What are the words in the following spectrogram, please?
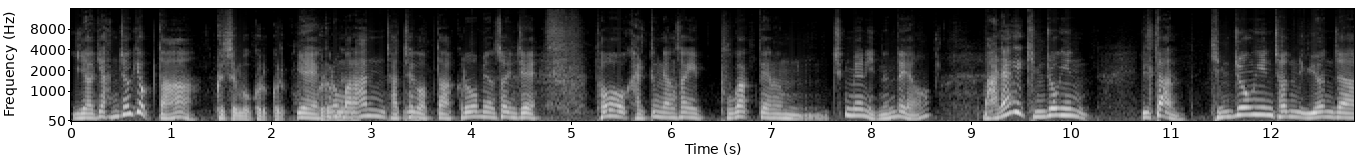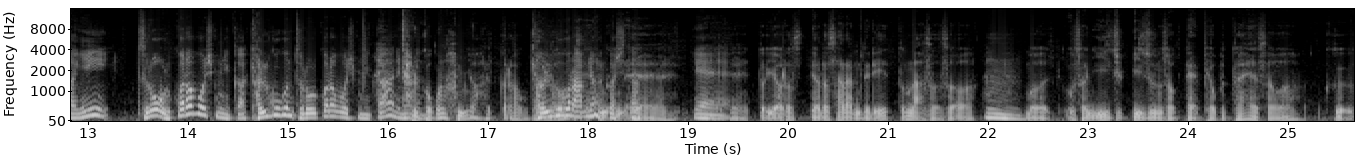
이야기한 적이 없다. 글쎄 뭐 그런 그런 예 그런 말 한 자체가 음. 없다. 그러면서 이제 더 갈등 양상이 부각되는 측면이 있는데요. 만약에 김종인 일단 김종인 전 위원장이 들어올 거라 보십니까? 결국은 들어올 거라 보십니까? 아니면 결국은 합류할 거라고 결국은 봐요. 합류할 것이다. 예. 예. 예. 또 여러 여러 사람들이 또 나서서 음. 뭐 우선 이주, 이준석 대표부터 해서 그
